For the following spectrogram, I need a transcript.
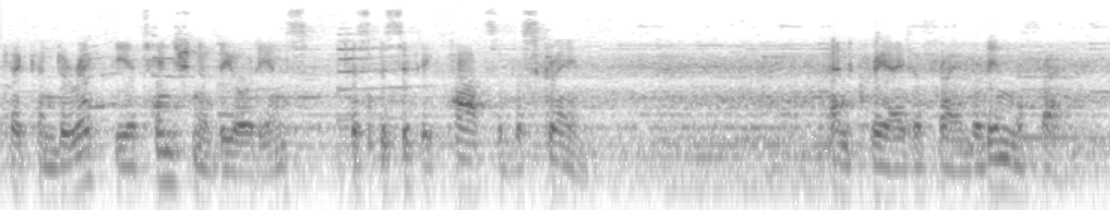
The can direct the attention of the audience to specific parts of the screen and create a frame within the frame.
